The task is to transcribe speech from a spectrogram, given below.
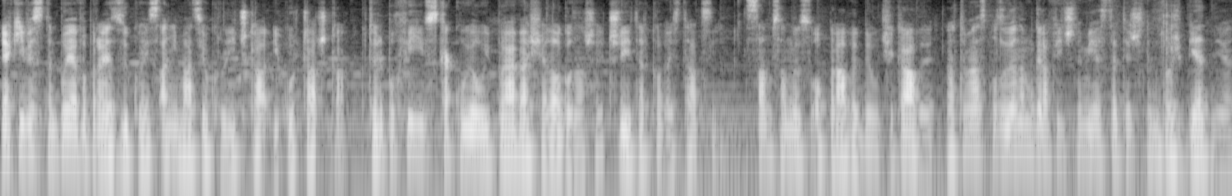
jaki występuje w oprawie zwykłej z animacją króliczka i kurczaczka, które po chwili wskakują i pojawia się logo naszej trzyliterkowej stacji. Sam zamysł oprawy był ciekawy, natomiast pod względem graficznym i estetycznym dość biednie.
